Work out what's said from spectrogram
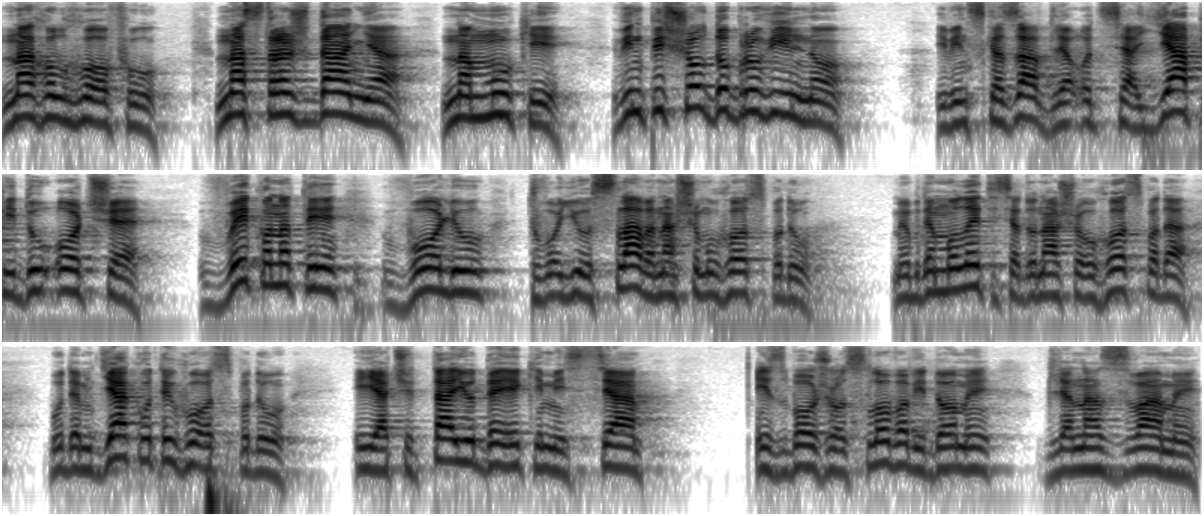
на Голгофу, на страждання, на муки. Він пішов добровільно. І він сказав для Отця: Я піду, Отче, виконати волю Твою. Слава нашому Господу! Ми будемо молитися до нашого Господа, будемо дякувати Господу. І я читаю деякі місця із Божого Слова, відомі для нас з вами.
